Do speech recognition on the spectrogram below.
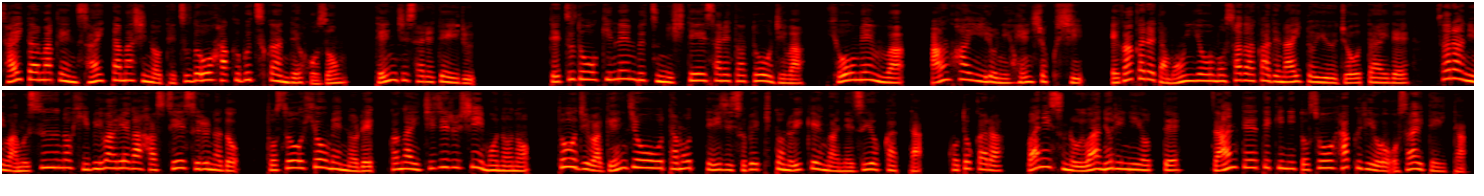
埼玉県埼玉市の鉄道博物館で保存、展示されている。鉄道記念物に指定された当時は表面は暗灰色に変色し、描かれた文様も定かでないという状態で、さらには無数のひび割れが発生するなど、塗装表面の劣化が著しいものの、当時は現状を保って維持すべきとの意見が根強かったことから、ワニスの上塗りによって暫定的に塗装剥離を抑えていた。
